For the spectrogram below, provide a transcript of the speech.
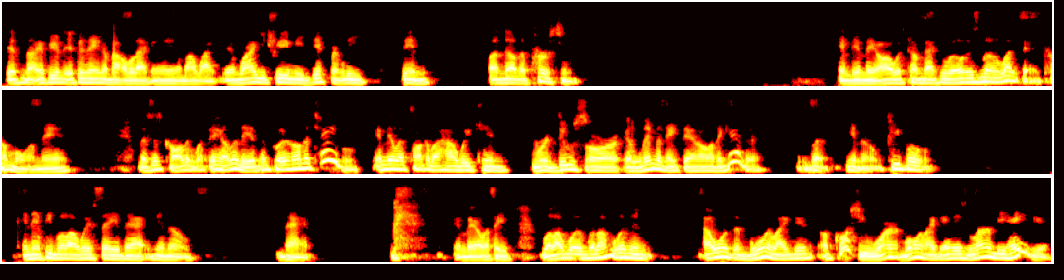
It's not, if you if it ain't about black and it ain't about white, then why are you treating me differently than another person? And then they always come back well, it's not like that. Come on, man. Let's just call it what the hell it is and put it on the table. And then let's talk about how we can reduce or eliminate that altogether. But, you know, people, and then people always say that, you know, that, and they always say, well, I was, well, I wasn't, I wasn't born like this. Of course you weren't born like that. It's learned behavior.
